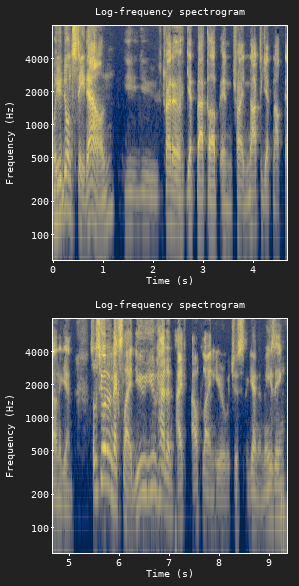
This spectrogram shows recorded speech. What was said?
Well, you don't stay down. You you try to get back up and try not to get knocked down again. So let's go to the next slide. You you had an outline here, which is again amazing,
